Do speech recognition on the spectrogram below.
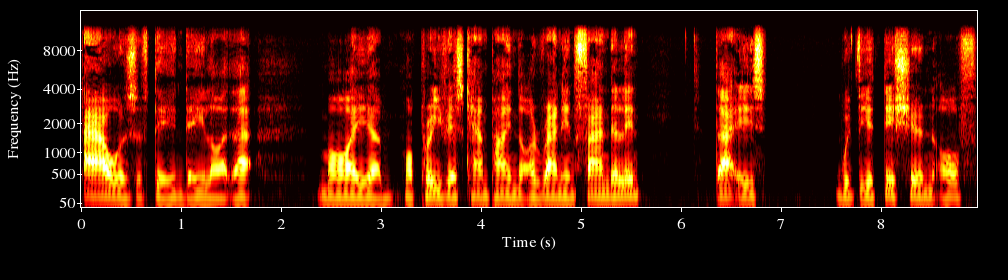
hours of D&D like that. My um, my previous campaign that I ran in Phandalin, that is with the addition of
